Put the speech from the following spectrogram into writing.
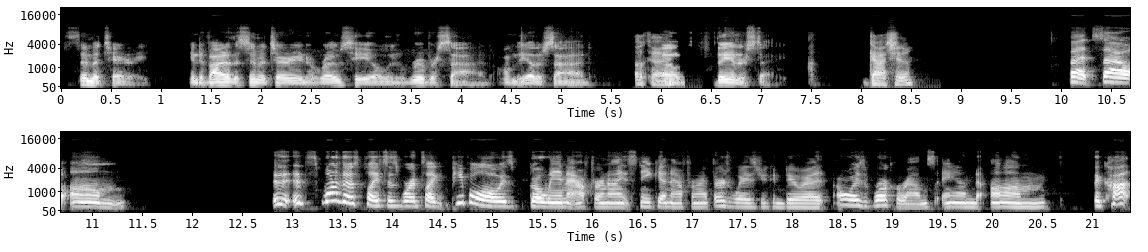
cemetery and divided the cemetery into Rose Hill and Riverside on the other side Okay, of the interstate. gotcha. But so um it- it's one of those places where it's like people always go in after night, sneak in after night. There's ways you can do it, always workarounds. And um the cot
